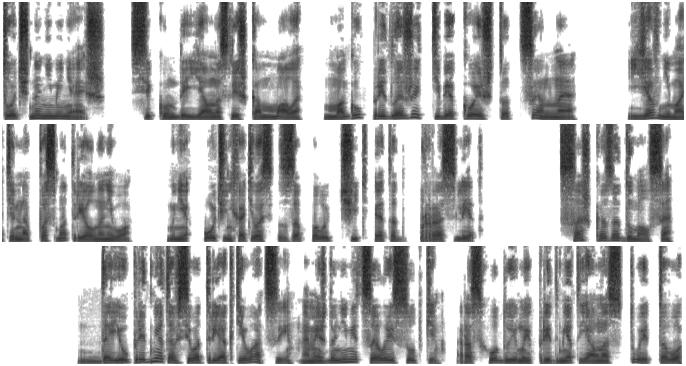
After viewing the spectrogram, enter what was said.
Точно не меняешь. Секунды явно слишком мало. Могу предложить тебе кое-что ценное. Я внимательно посмотрел на него. Мне очень хотелось заполучить этот браслет. Сашка задумался. Да и у предмета всего три активации, а между ними целые сутки. Расходуемый предмет явно стоит того,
